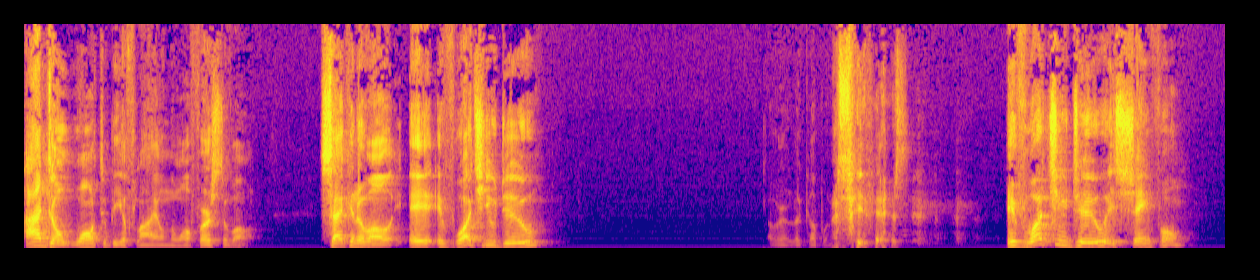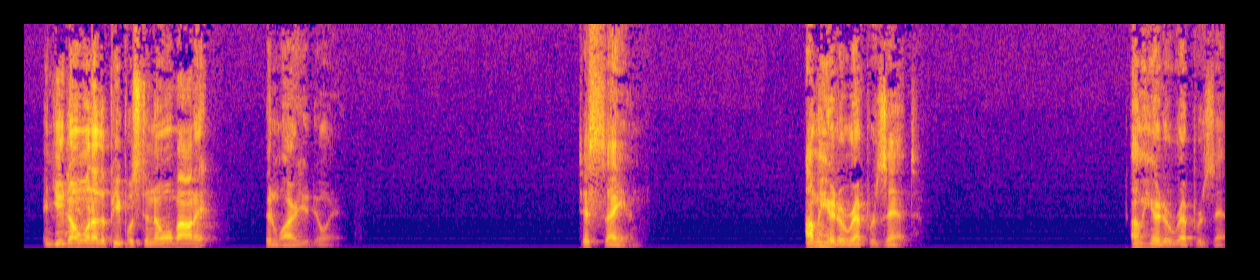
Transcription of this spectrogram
I don't want to be a fly on the wall. First of all, second of all, if what you do I'm going to look up when I see this. If what you do is shameful and you don't want other people to know about it, then why are you doing it? Just saying. I'm here to represent. I'm here to represent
